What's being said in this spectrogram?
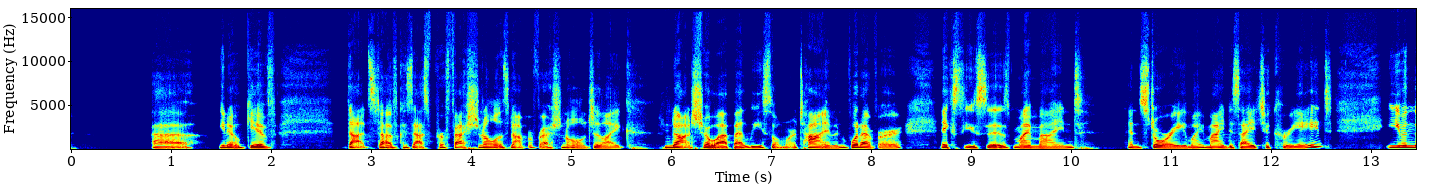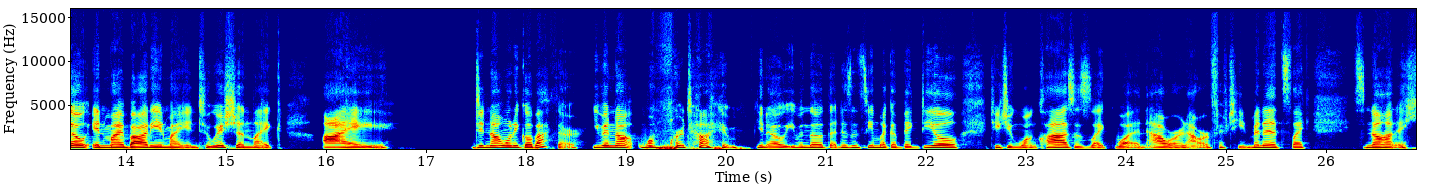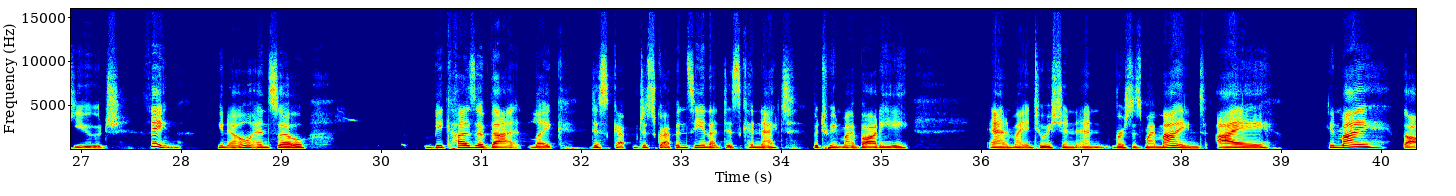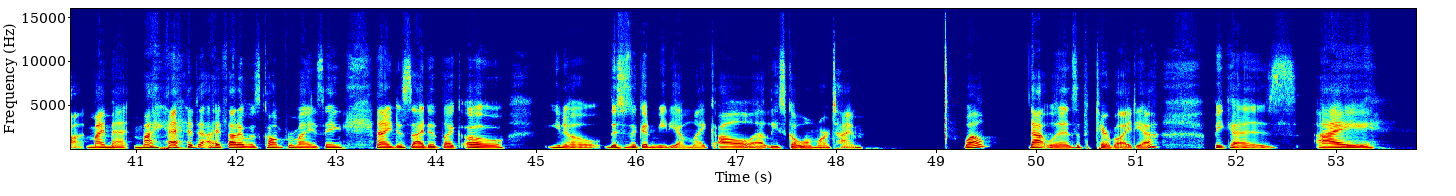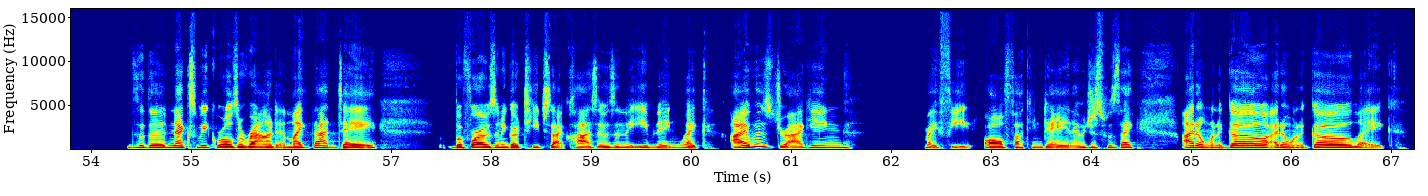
uh, you know, give that stuff because that's professional is not professional to like not show up at least one more time and whatever excuses my mind and story my mind decided to create. Even though in my body and my intuition like i did not want to go back there even not one more time you know even though that doesn't seem like a big deal. Teaching one class is like what an hour an hour 15 minutes like it's not a huge thing you know? And so because of that like discre- discrepancy and that disconnect between my body and my intuition and versus my mind i in my thought my my head i thought i was compromising and i decided like oh you know this is a good medium like i'll at least go one more time. Well that was a terrible idea because i so the next week rolls around and like that day before I was going to go teach that class, it was in the evening. Like I was dragging my feet all fucking day. And I just was like, I don't want to go. I don't want to go. Like,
